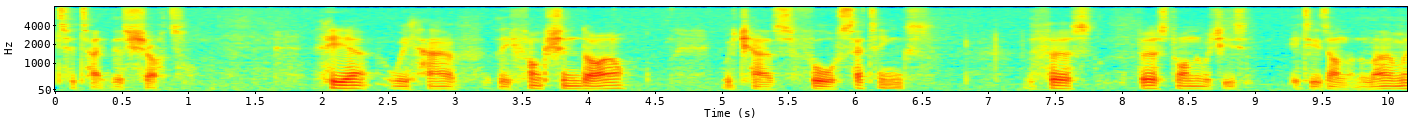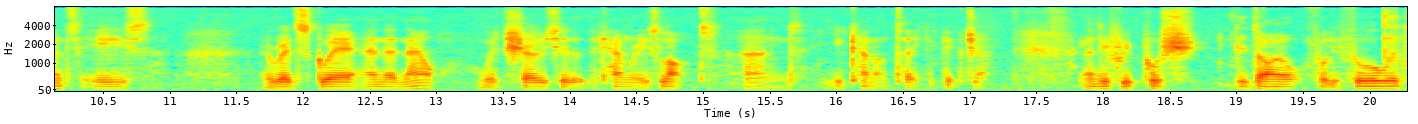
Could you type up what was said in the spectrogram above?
to take this shot. Here we have the function dial which has four settings. The first first one which is it is on at the moment is a red square and an L which shows you that the camera is locked and you cannot take a picture. And if we push the dial fully forward,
